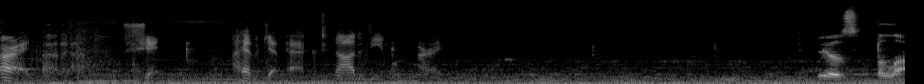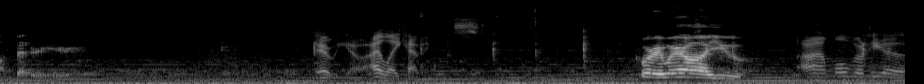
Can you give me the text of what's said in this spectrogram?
All right. Shit. I have a jetpack, not a demon. All right. Feels a lot better here. There we go. I like having this. Corey, where are you? I'm over here.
